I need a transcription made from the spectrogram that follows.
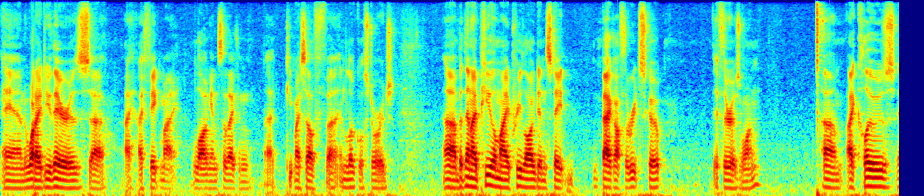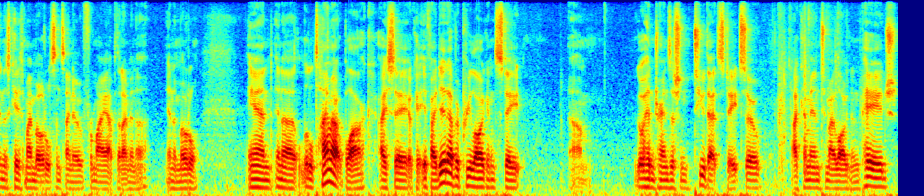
And what I do there is uh, I, I fake my login so that I can uh, keep myself uh, in local storage. Uh, but then I peel my pre-logged in state back off the root scope, if there is one. Um, I close, in this case, my modal since I know for my app that I'm in a in a modal. And in a little timeout block, I say, okay, if I did have a pre-login state, um, go ahead and transition to that state. So I come into my logged in page.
